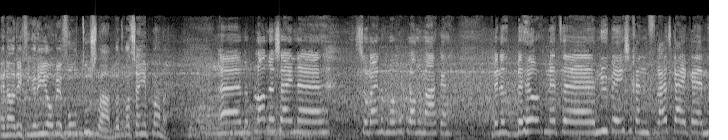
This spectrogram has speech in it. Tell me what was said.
En dan richting Rio weer vol toeslaan. Wat, wat zijn je plannen? mijn plannen zijn zo weinig mogelijk plannen maken. Ik ben heel erg met nu bezig en vooruitkijken. En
